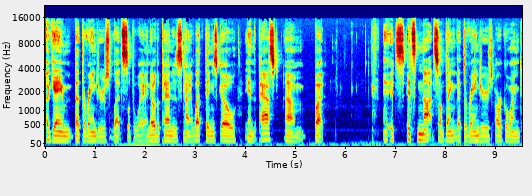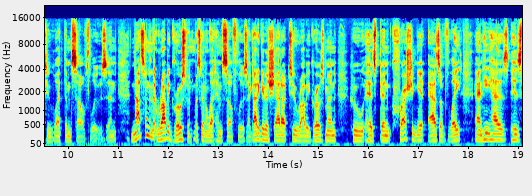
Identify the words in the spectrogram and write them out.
a game that the Rangers let slip away. I know the pen has kind of let things go in the past, um, but it's it's not something that the Rangers are going to let themselves lose, and not something that Robbie Grossman was going to let himself lose. I got to give a shout out to Robbie Grossman, who has been crushing it as of late, and he has his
